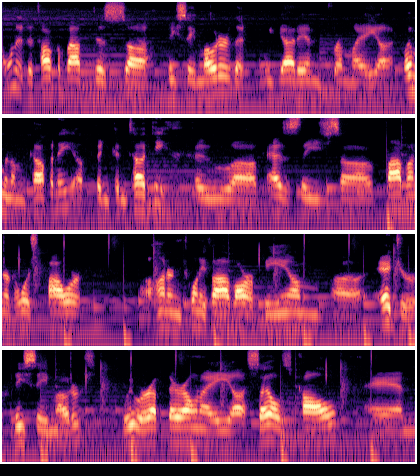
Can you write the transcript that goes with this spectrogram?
I wanted to talk about this uh, DC motor that we got in from a uh, aluminum company up in Kentucky who uh, has these uh, 500 horsepower 125 RPM uh, Edger DC motors. We were up there on a sales call and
